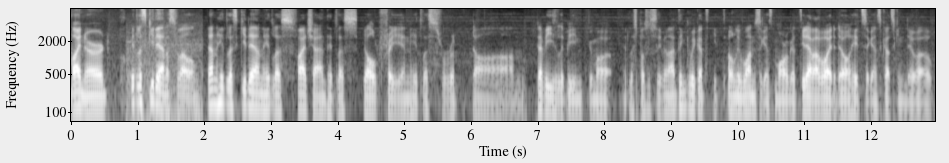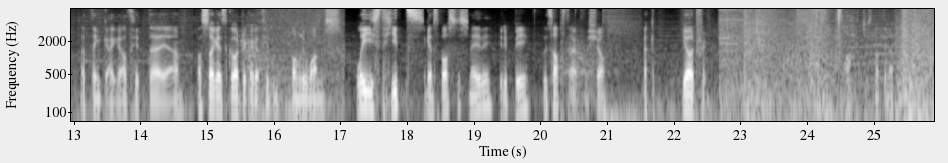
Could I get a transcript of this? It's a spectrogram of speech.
Bye nerd. Hitless Gideon as well. Then Hitless Gideon, Hitless Fire Giant, Hitless Goldfrey, and Hitless Radahn. Could have easily been more Hitless bosses even. I think we got hit only once against Morgott. Did have avoided all hits against Godskin Duo. I think I got hit there, yeah. Also against Godrick I got hit only once. Least hits against bosses, maybe? Could it be? It's up there for sure. Okay, Godfrey. Ah, just not enough.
